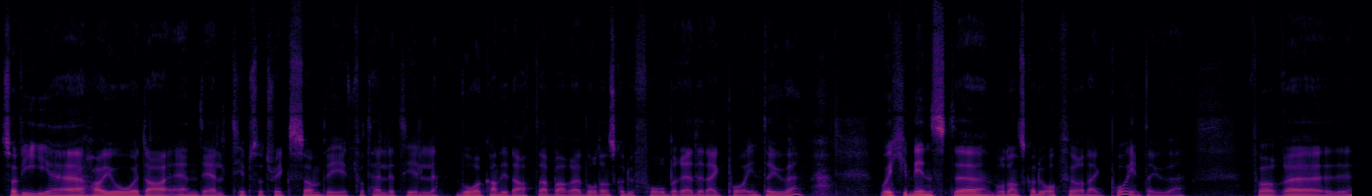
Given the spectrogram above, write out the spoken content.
Så vi eh, har jo da en del tips og triks som vi forteller til våre kandidater. Bare hvordan skal du forberede deg på intervjuet? Og ikke minst eh, hvordan skal du oppføre deg på intervjuet? For eh,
